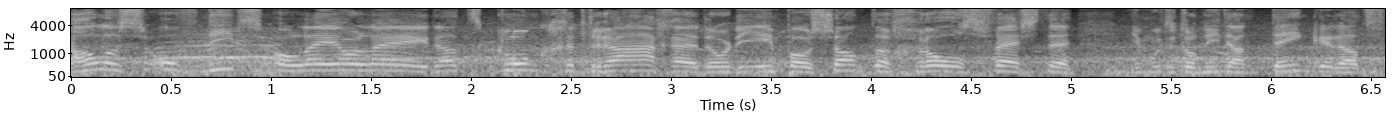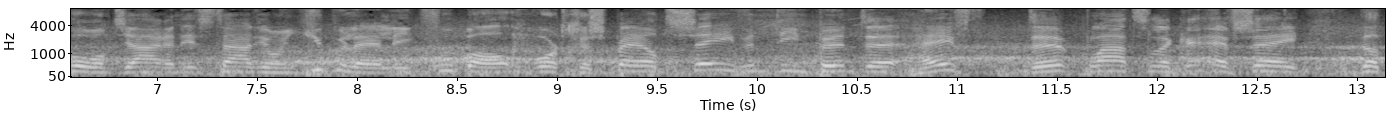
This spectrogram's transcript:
Alles of niets, olé olé. Dat klonk gedragen door die imposante grolsvesten. Je moet er toch niet aan denken dat volgend jaar in dit stadion Jupiler League voetbal wordt gespeeld. 17 punten heeft de plaatselijke FC. Dat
